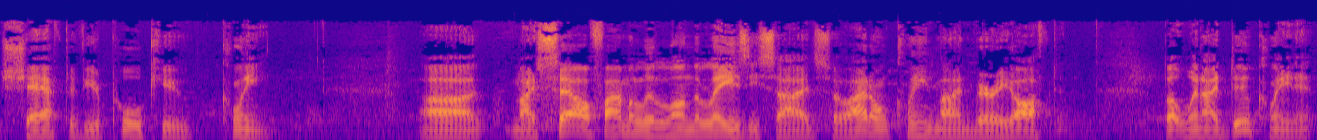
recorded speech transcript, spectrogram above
shaft of your pool cue clean. Uh, myself, I'm a little on the lazy side, so I don't clean mine very often. But when I do clean it,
